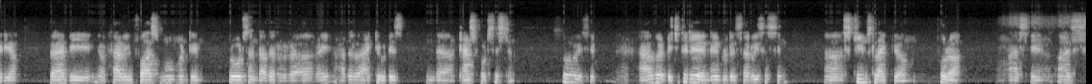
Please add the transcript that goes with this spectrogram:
area where we are having fast movement in roads and other uh, other activities in the transport system so we should have a digitally enabled services in uh, schemes like um, Pura, uh, as, uh, as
